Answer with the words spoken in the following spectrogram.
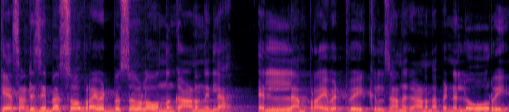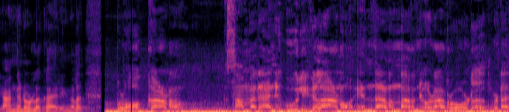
K S R T C ബസ്സോ പ്രൈവറ്റ് ബസ്സുകളോ ഒന്നും കാണുന്നില്ല. എല്ലാം പ്രൈവറ്റ് വെഹിക്കിൾസ് ആണ് കാണുന്നത്. പിന്നെ ലോറി അങ്ങനെയുള്ള കാര്യങ്ങൾ ബ്ലോക്കാണോ? സമര അനുകൂലികളാണോ എന്താണെന്ന് അറിഞ്ഞുകൂടാ. റോഡ് ഇവിടെ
